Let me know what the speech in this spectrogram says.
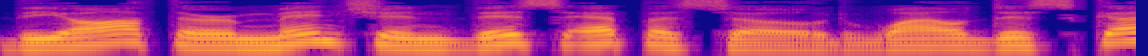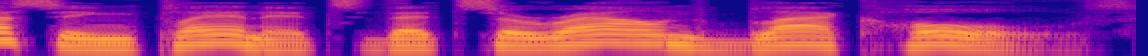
the author mentioned this episode while discussing planets that surround black holes.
